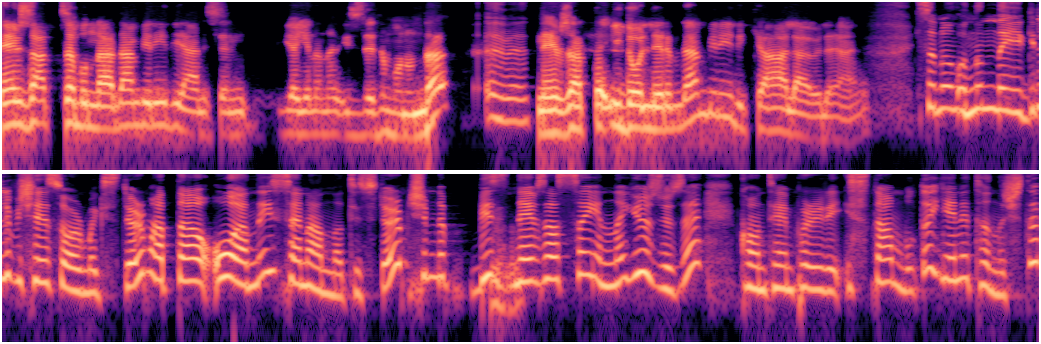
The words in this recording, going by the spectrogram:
Nevzat da bunlardan biriydi yani senin yayınını izledim onun da. Evet. Nevzat da idollerimden biriydi ki hala öyle yani. Sana onunla ilgili bir şey sormak istiyorum. Hatta o anıyı sen anlat istiyorum. Şimdi biz Hı-hı. Nevzat Sayın'la yüz yüze Contemporary İstanbul'da yeni tanıştık.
